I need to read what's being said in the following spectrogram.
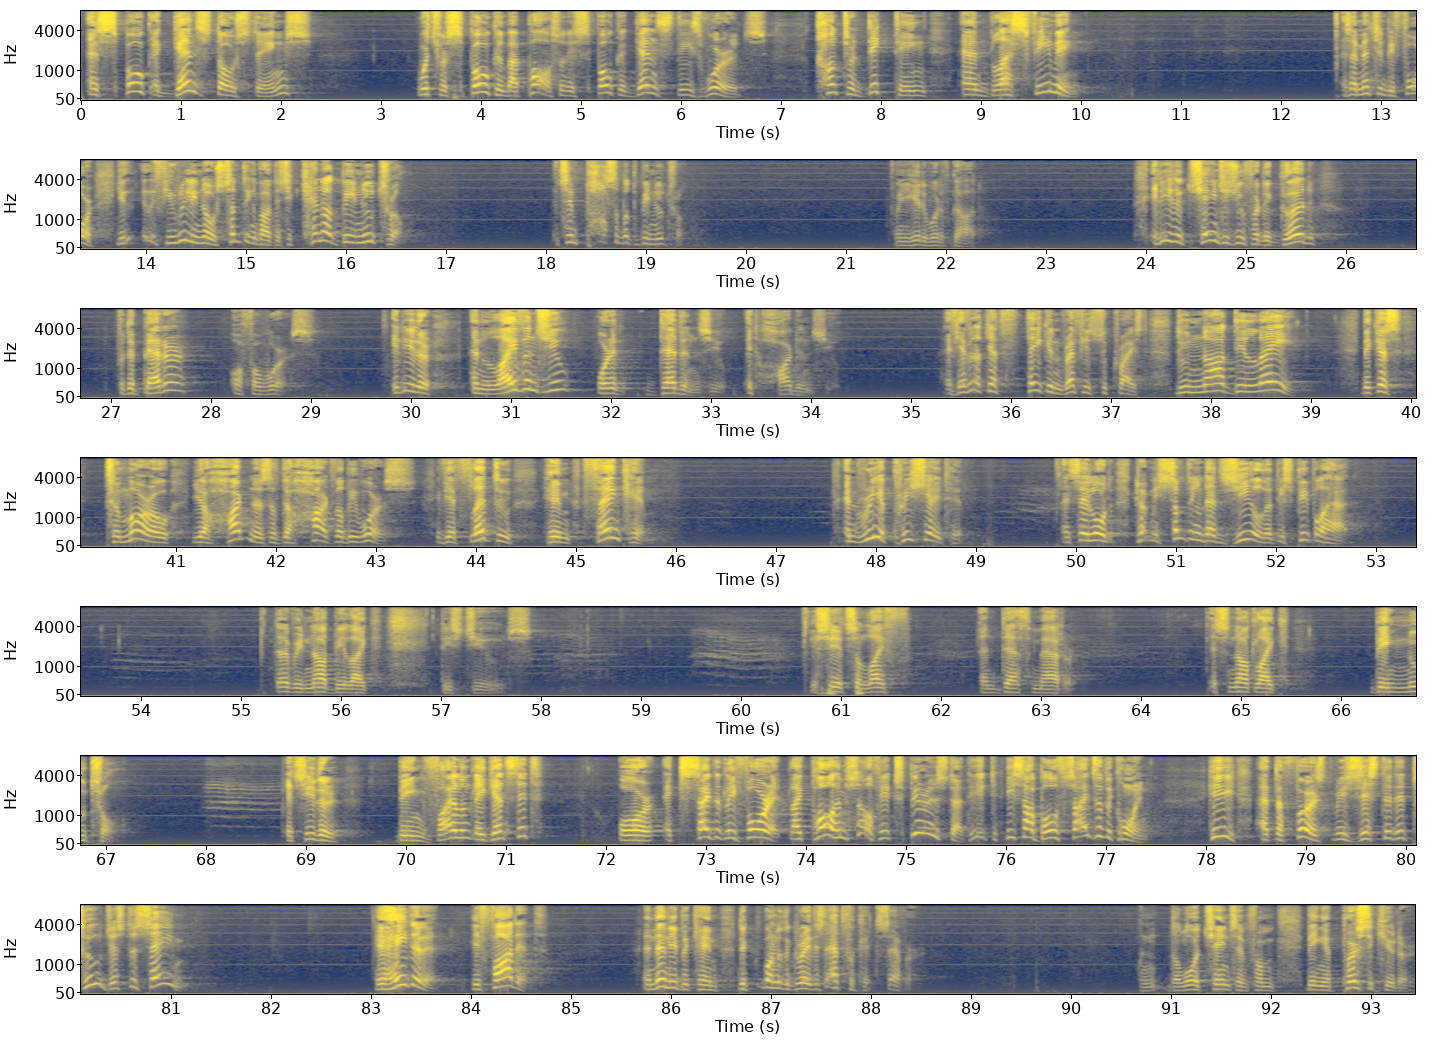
and spoke against those things which were spoken by Paul. So they spoke against these words, contradicting and blaspheming. As I mentioned before, you, if you really know something about this, you cannot be neutral. It's impossible to be neutral when you hear the Word of God. It either changes you for the good, for the better, or for worse. It either enlivens you or it deadens you, it hardens you. If you have not yet taken refuge to Christ, do not delay because tomorrow your hardness of the heart will be worse. If you have fled to Him, thank Him and reappreciate Him and say, Lord, grant me something of that zeal that these people had. That we not be like these Jews. You see, it's a life and death matter. It's not like being neutral. It's either being violently against it or excitedly for it. Like Paul himself, he experienced that. He, he saw both sides of the coin. He, at the first, resisted it too, just the same. He hated it, he fought it. And then he became the, one of the greatest advocates ever. When the Lord changed him from being a persecutor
